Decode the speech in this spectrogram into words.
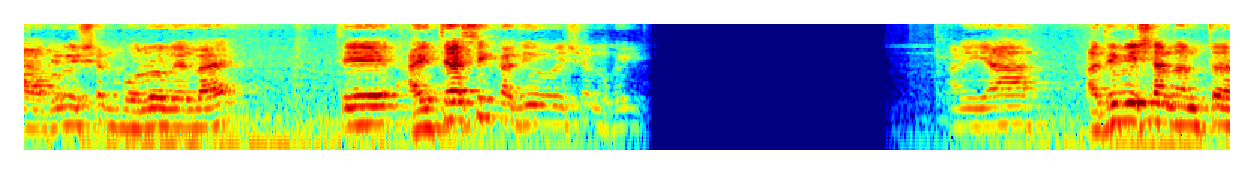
अधिवेशन बोलवलेलं आहे. ते ऐतिहासिक अधिवेशन होईल. आणि या अधिवेशनानंतर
